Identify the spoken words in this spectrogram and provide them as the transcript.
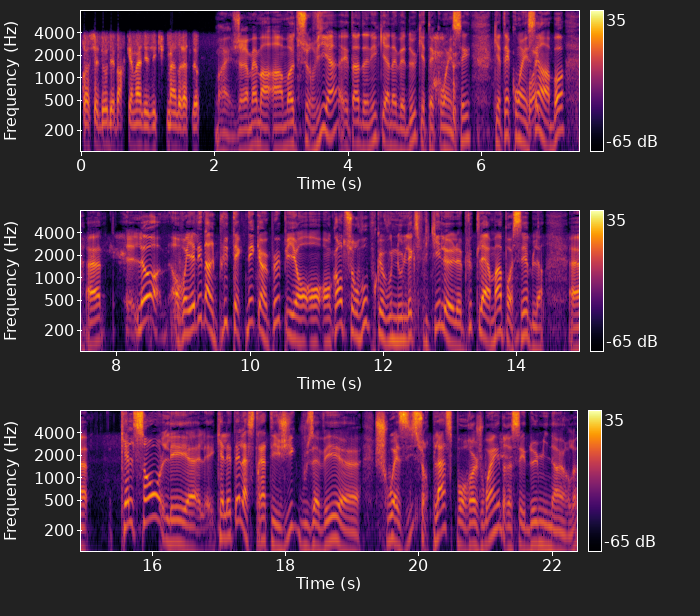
procédé au débarquement des équipements de là. Ouais, je dirais même en, en mode survie, hein, étant donné qu'il y en avait deux qui étaient coincés, qui étaient coincés Ouais. en bas. Euh, là, on va y aller dans le plus technique un peu, puis on, on- on compte sur vous pour que vous nous l'expliquiez le, le plus clairement possible. Euh, quelles sont les, euh, quelle était la stratégie que vous avez choisie sur place pour rejoindre ces deux mineurs-là?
